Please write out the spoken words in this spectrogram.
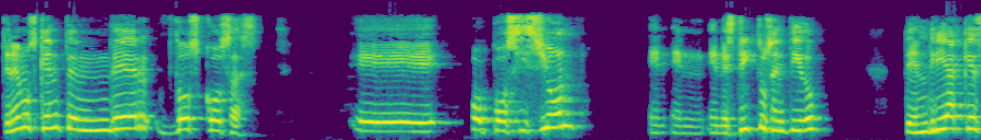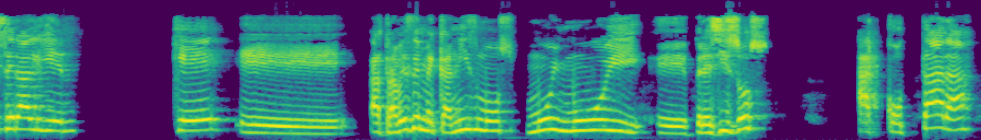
tenemos que entender dos cosas. Eh, oposición, en, en, en, estricto sentido, tendría que ser alguien que eh, a través de mecanismos muy, muy eh, precisos, acotara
